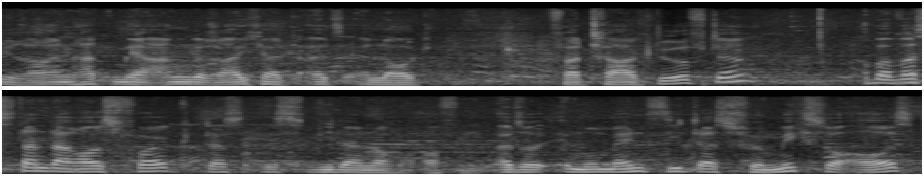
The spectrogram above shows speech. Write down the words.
Iran hat mehr angereichert, als er laut Vertrag dürfte. Aber was dann daraus folgt, das ist wieder noch offen. Also im Moment sieht das für mich so aus,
